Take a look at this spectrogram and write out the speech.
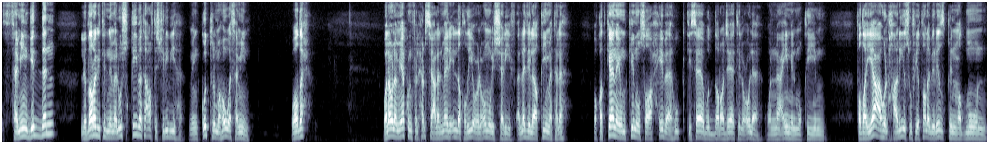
ثمين جدا لدرجة إن ملوش قيمة تعرف تشتريه بيها من كتر ما هو ثمين. واضح؟ ولو لم يكن في الحرص على المال إلا تضييع العمر الشريف الذي لا قيمة له وقد كان يمكن صاحبه اكتساب الدرجات العلى والنعيم المقيم. فضيعه الحريص في طلب رزق مضمون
